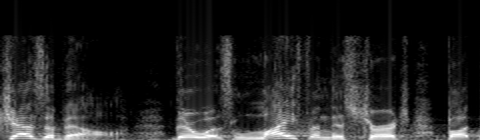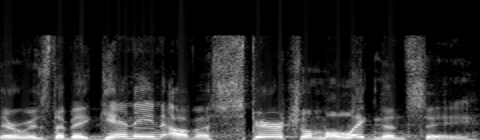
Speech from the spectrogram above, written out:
Jezebel. There was life in this church, but there was the beginning of a spiritual malignancy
